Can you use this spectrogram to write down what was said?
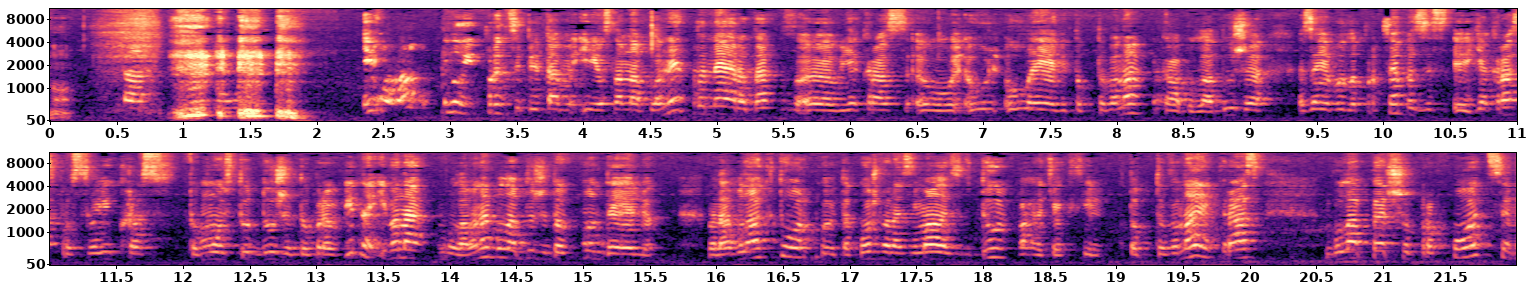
Ну. Так. Ну і в принципі там і основна планета Венера, так, в, е, якраз у, у, Леві. Тобто вона така була дуже заявила про себе е, якраз про свою красу. Тому ось тут дуже добре видно. І вона була. Вона була дуже доброю моделлю. Вона була акторкою. Також вона знімалась в дуже багатьох фільмах. Тобто вона якраз була першопроходцем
